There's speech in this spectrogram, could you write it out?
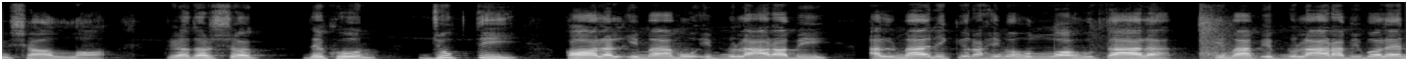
ইনশাআল্লাহ। প্রিয় দর্শক, দেখুন, যুক্তি কল আল ইমামু ইবনুল আরবি আল মালিক রহিমহুল্লাহ তালা ইমাম ইবনুল আরবি বলেন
